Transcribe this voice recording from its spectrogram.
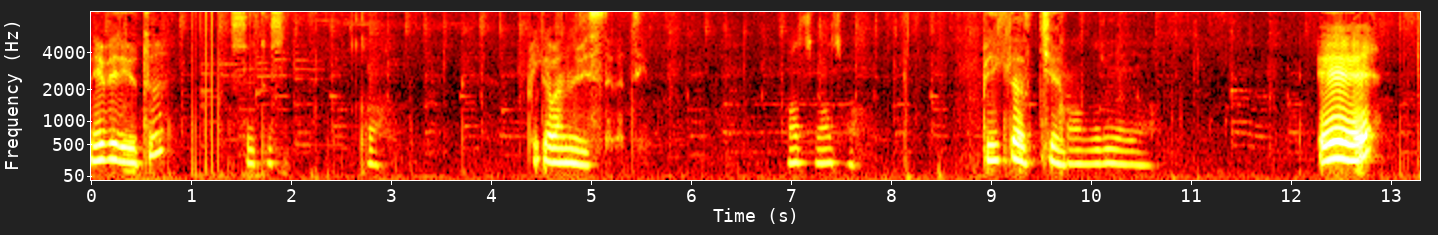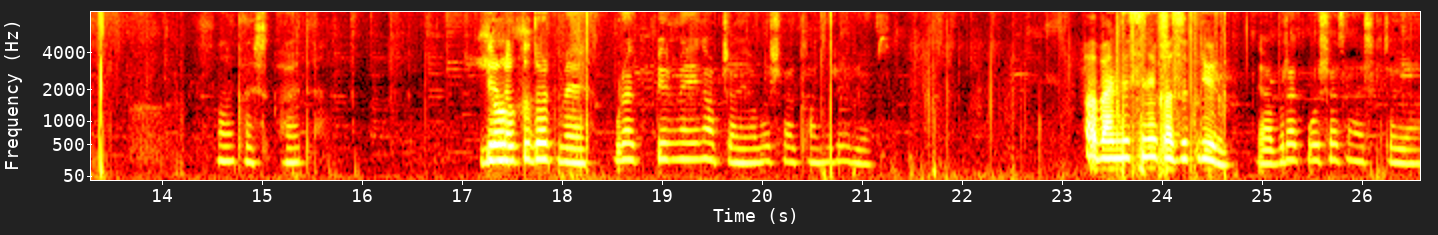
Ne veriyordu? 8K. Peki ben de istek atayım. Atma atma. Peki atacağım. Kandırıyor ya. Ee? Sana kaçlık verdi? Yok. 1.4 M. Bırak 1 M'yi ne yapacaksın ya? Boş ver kandırıyor diyorum. Aa, ben de seni kazıklıyorum. Ya bırak boş versene aşkım ya.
